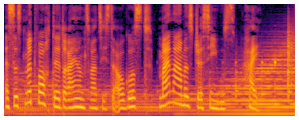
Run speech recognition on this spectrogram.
Es ist Mittwoch, der 23. August. Mein Name ist Jesse Hughes. Hi.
